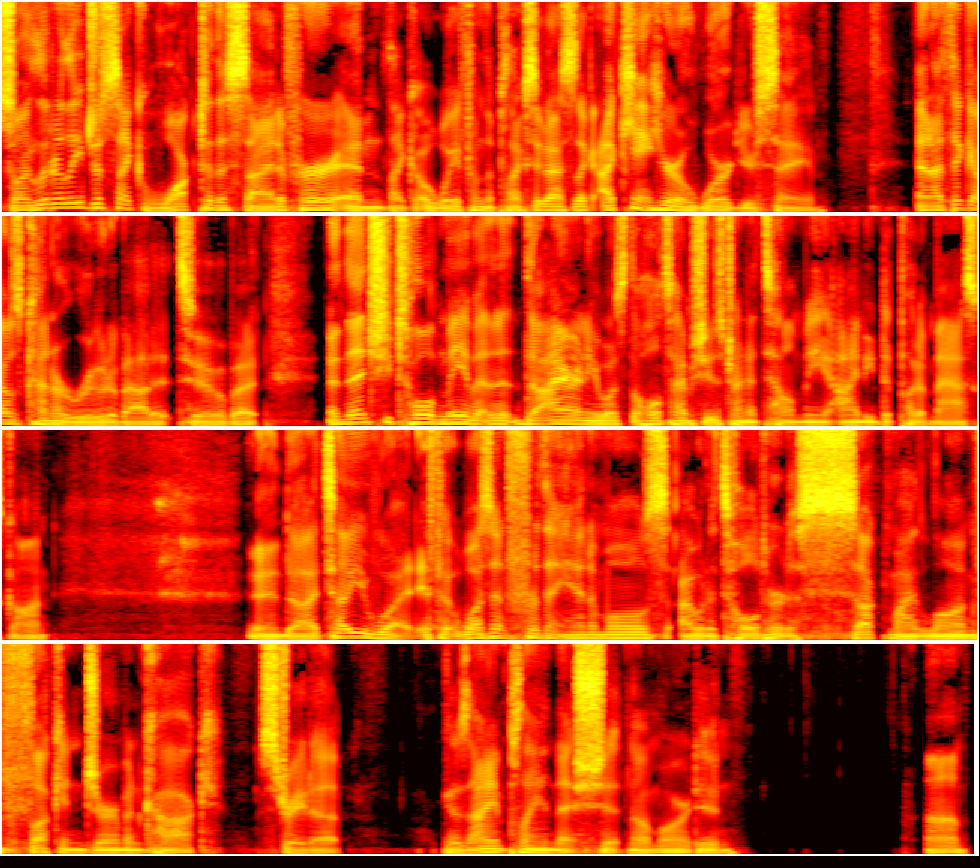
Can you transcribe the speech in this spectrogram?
so I literally just like walked to the side of her and like away from the plexiglass. Like I can't hear a word you're saying, and I think I was kind of rude about it too. But and then she told me, but the irony was the whole time she was trying to tell me I need to put a mask on. And uh, I tell you what, if it wasn't for the animals, I would have told her to suck my long fucking German cock straight up, because I ain't playing that shit no more, dude. Um,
